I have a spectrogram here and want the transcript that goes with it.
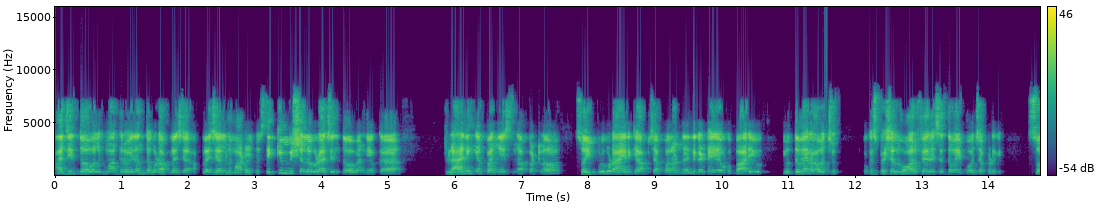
అజిత్ దోవల్కి మాత్రం ఇదంతా కూడా అప్లై అప్లై చేయాలన్న మాట సిక్కిం విషయంలో కూడా అజిత్ దోవల్ యొక్క ప్లానింగ్ పనిచేసింది అప్పట్లో. సో ఇప్పుడు కూడా ఆయనకి అప్ చెప్పాలంట ఎందుకంటే ఒక భారీ యుద్ధమే రావచ్చు. ఒక స్పెషల్ వార్ఫేరే సిద్ధం అయిపోవచ్చు అప్పటికి. సో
